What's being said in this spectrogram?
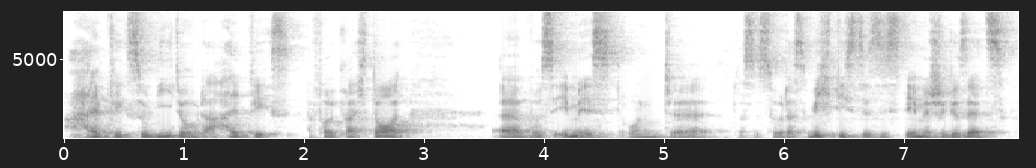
halbwegs solide oder halbwegs erfolgreich dort äh, wo es eben ist. Und äh, das ist so das wichtigste systemische Gesetz.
